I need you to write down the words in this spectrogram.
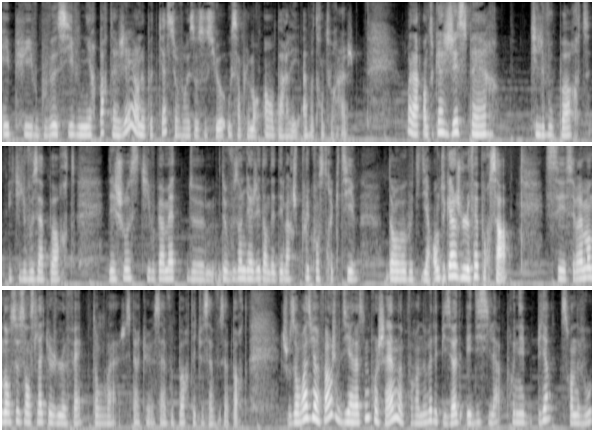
Et puis vous pouvez aussi venir partager hein, le podcast sur vos réseaux sociaux ou simplement en parler à votre entourage. Voilà, en tout cas j'espère qu'il vous porte et qu'il vous apporte des choses qui vous permettent de, de, vous engager dans des démarches plus constructives dans vos quotidiens. En tout cas, je le fais pour ça. C'est vraiment dans ce sens-là que je le fais. Donc voilà, j'espère que ça vous porte et que ça vous apporte. Je vous embrasse bien fort, je vous dis à la semaine prochaine pour un nouvel épisode et d'ici là, prenez bien soin de vous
